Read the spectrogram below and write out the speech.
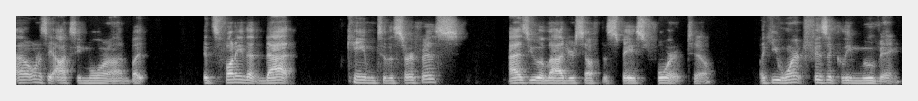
I don't want to say oxymoron, but it's funny that that came to the surface as you allowed yourself the space for it to. Like you weren't physically moving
